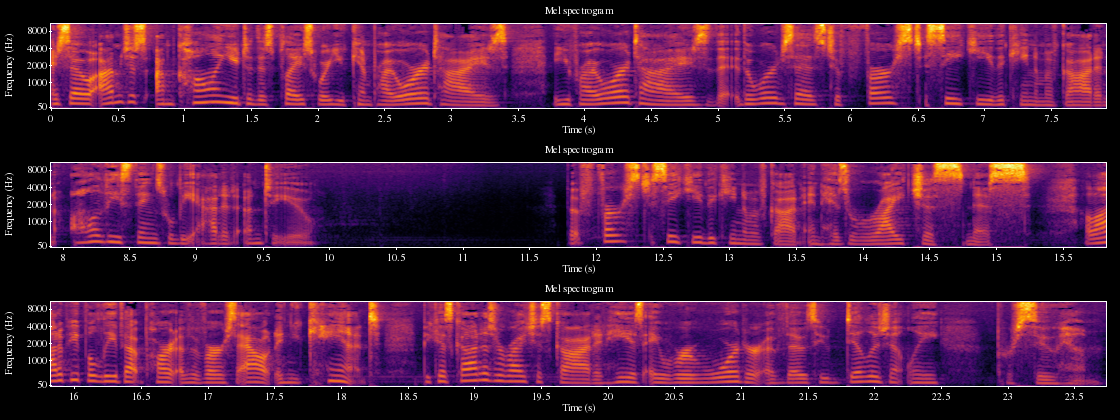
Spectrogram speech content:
And so I'm just I'm calling you to this place where you can prioritize. You prioritize. The, the word says to first seek ye the kingdom of God, and all of these things will be added unto you. But first seek ye the kingdom of God and his righteousness a lot of people leave that part of the verse out, and you can't because God is a righteous God and He is a rewarder of those who diligently pursue Him.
